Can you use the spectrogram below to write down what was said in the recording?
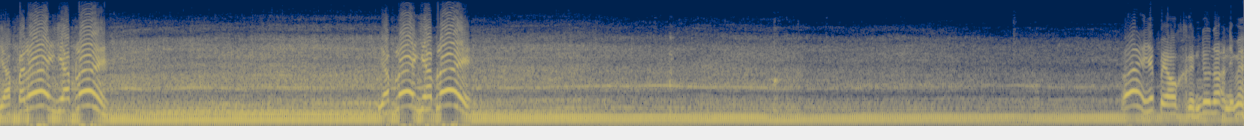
หยับไปเลยหยับเลยหยับเลยหยับเลย เฮ้ ยอย่าไปเอาขึ้นด้วยเนาะนี่ไหม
